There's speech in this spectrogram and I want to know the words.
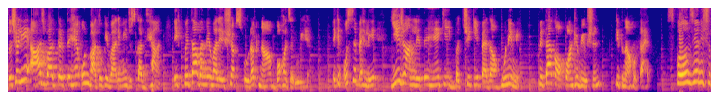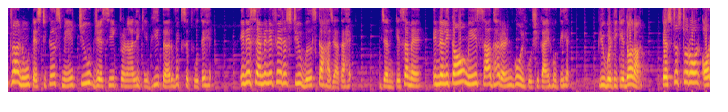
तो चलिए, आज बात करते हैं उन बातों के बारे में जिसका ध्यान एक पिता बनने वाले शख्स को रखना बहुत ज़रूरी है। लेकिन उससे पहले ये जान लेते हैं कि एक बच्चे के पैदा होने में पिता का कॉन्ट्रीब्यूशन कितना होता है। स्पर्म्स यानी शुक्राणु टेस्टिकल्स में ट्यूब जैसी एक प्रणाली के भीतर विकसित होते हैं। इन्हें सेमिनिफेरस ट्यूबल्स कहा जाता है, जन्म के समय इन नलिकाओं में साधारण गोल कोशिकाएँ होती है। प्यूबर्टी के दौरान टेस्टोस्टेरोन और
